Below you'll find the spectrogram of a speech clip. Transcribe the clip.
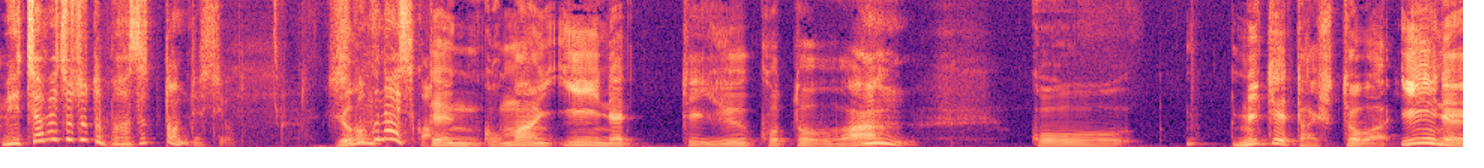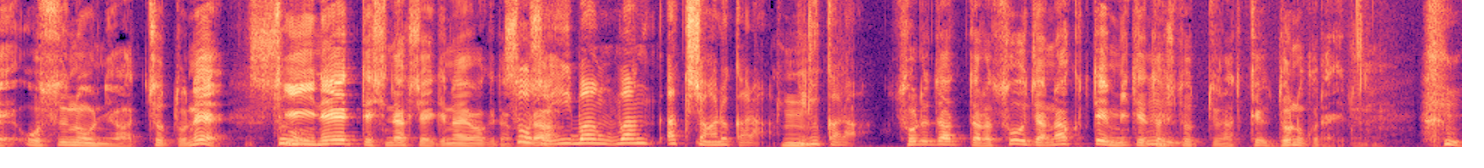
めちゃめちゃちょっとバズったんですよ。すごくないですか？4.5万いいねっていうことは、うん。こう見てた人はいいね押すのにはちょっとねいいねってしなくちゃいけないわけだから。そうそうワンワンアクションあるから、いるから。それだったらそうじゃなくて見てた人っていうのは、けどのくらいいるの？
